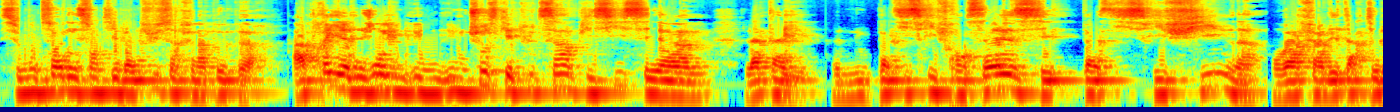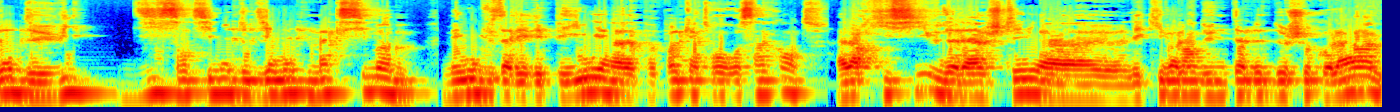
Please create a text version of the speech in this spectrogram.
si on sort des sentiers battus, ça fait un peu peur. Après, il y a déjà une, chose qui est toute simple ici, c'est euh, la taille. Nous, pâtisserie française, c'est pâtisserie fine. On va faire des tartelettes de 8 10 cm de diamètre maximum mais vous allez les payer à peu près 4,50 euros. Alors qu'ici, vous allez acheter euh, l'équivalent d'une tablette de chocolat,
